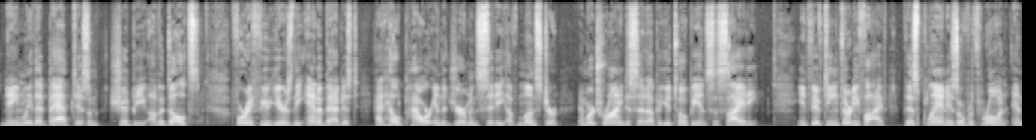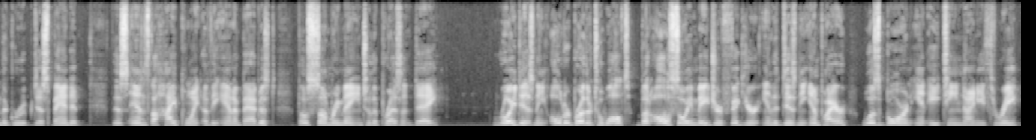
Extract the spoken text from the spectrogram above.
namely that baptism should be of adults. For a few years, the Anabaptists had held power in the German city of Munster and were trying to set up a utopian society. In 1535, this plan is overthrown and the group disbanded. This ends the high point of the Anabaptist, though some remain to the present day. Roy Disney, older brother to Walt, but also a major figure in the Disney empire, was born in 1893.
